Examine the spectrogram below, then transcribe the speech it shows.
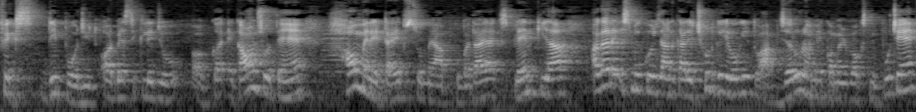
fix deposit और बेसिकली जो अकाउंट्स होते हैं हाउ मेनी टाइप्स जो मैं आपको बताया एक्सप्लेन किया। अगर इसमें कोई जानकारी छूट गई होगी तो आप ज़रूर हमें कमेंट बॉक्स में पूछें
